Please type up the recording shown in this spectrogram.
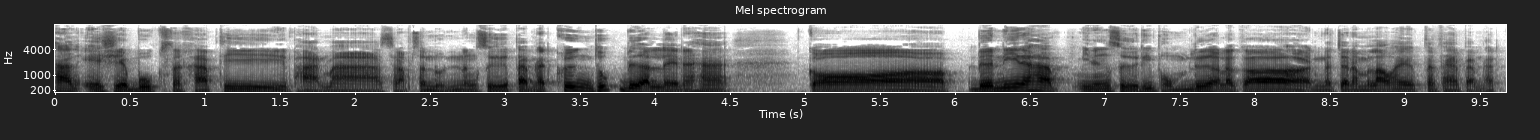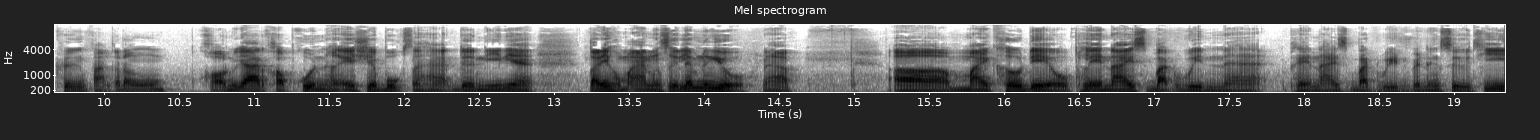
ทาง Asia Books นะครับที่ผ่านมาสนับสนุนหนังสือ8บรรทัดครึ่งทุกเดือนเลยนะฮะ ก็เดือนนี้นะครับ มีหนังสือที่ผมเลือกแล้วก็จะนำมาเล่าให้แฟนๆแบบทัดครึ่งฟังก็ต้องขออนุญาตขอบคุณทางเอเชียบุ๊กนะฮะเดือนนี้เนี่ยตอนนี้ผมอ่านหนังสือเล่มนึงอยู่นะครับเอ่อ Michael Dale Play Nice But Win นะฮะ Play Nice But Win เป็นหนังสือที่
